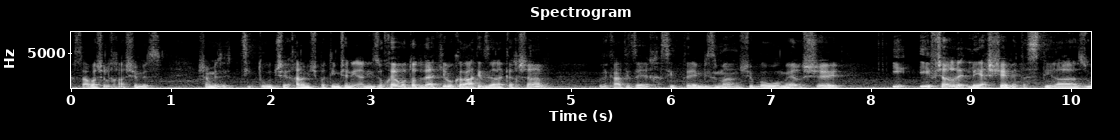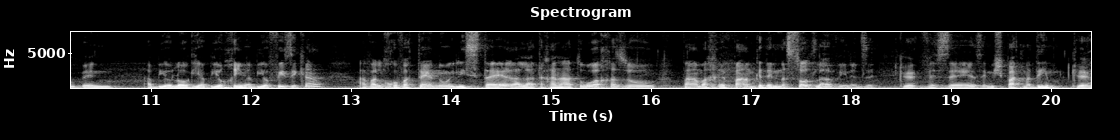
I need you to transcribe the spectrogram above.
הסבא שלך, יש שם איזה ציטוט שאחד המשפטים שאני זוכר אותו, אתה יודע, כאילו קראתי את זה רק עכשיו, וקראתי את זה יחסית מזמן, שבו הוא אומר שאי אפשר ליישב את הסתירה הזו בין הביולוגיה, הביוכימיה, הביופיזיקה, אבל חובתנו היא להסתער על התחנת רוח הזו פעם אחרי פעם כדי לנסות להבין את זה. כן. וזה משפט מדהים. כן.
